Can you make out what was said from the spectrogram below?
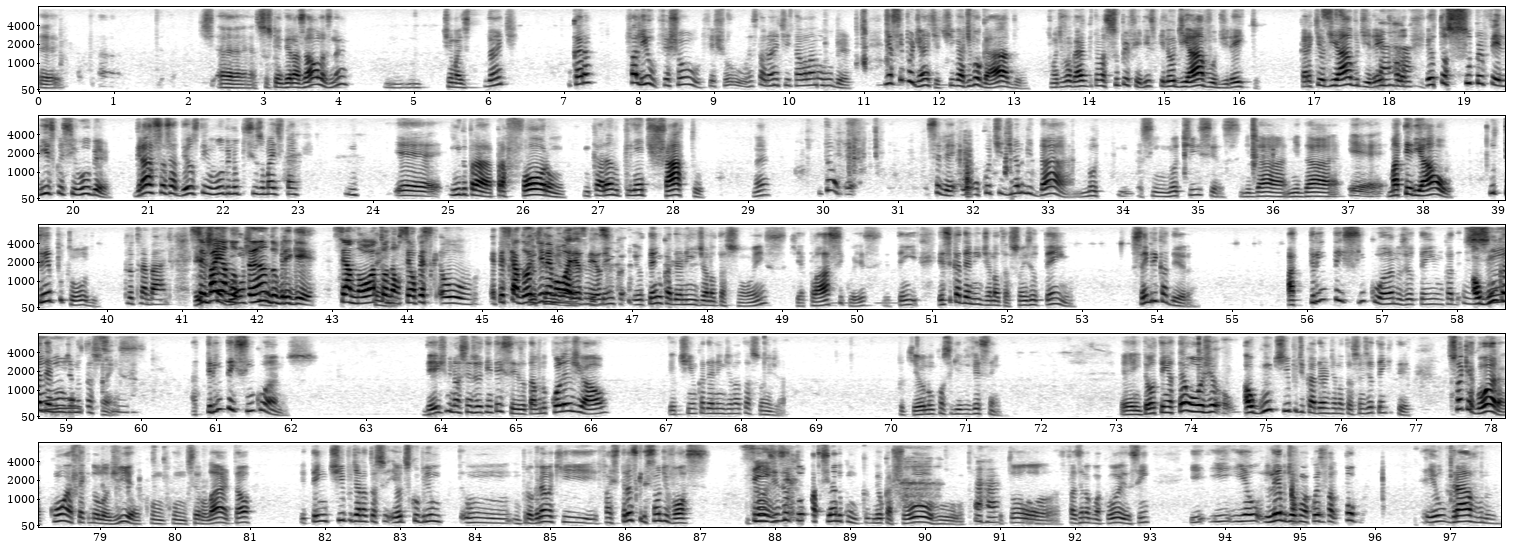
é, é, suspenderam as aulas, né? Não tinha mais estudante. O cara faliu, fechou, fechou o restaurante e estava lá no Uber. E assim por diante. tive advogado, Um advogado que estava super feliz porque ele odiava o direito. O cara que odiava o direito uhum. falou: Eu estou super feliz com esse Uber. Graças a Deus tem o Uber, não preciso mais ficar é, indo para fórum, encarando cliente chato. Né? Então, é, você vê, o, o, cotidiano me dá no, assim, notícias, me dá, me dá é, material o tempo todo. Para o trabalho. É você vai anotando, gosto, Briguet? Você anota tenho. ou não? Você é, o pesca... o... é pescador eu de tenho, memórias é, mesmo. Eu tenho, eu tenho um caderninho de anotações, que é clássico esse. Tenho... Esse caderninho de anotações eu tenho, sem brincadeira. Há 35 anos eu tenho um cade... algum caderninho de anotações. Há 35 anos. Desde 1986. Eu estava no colegial, eu tinha um caderninho de anotações já. Porque eu não conseguia viver sem. É, então eu tenho até hoje algum tipo de caderno de anotações eu tenho que ter. Só que agora, com a tecnologia, com, com o celular e tal, tem um tipo de anotação. Eu descobri um, um, um programa que faz transcrição de voz. Então, Sim. às vezes eu estou passeando com meu cachorro, uhum. estou fazendo alguma coisa assim, e, e, e, eu lembro de alguma coisa e falo, pô, eu gravo no,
